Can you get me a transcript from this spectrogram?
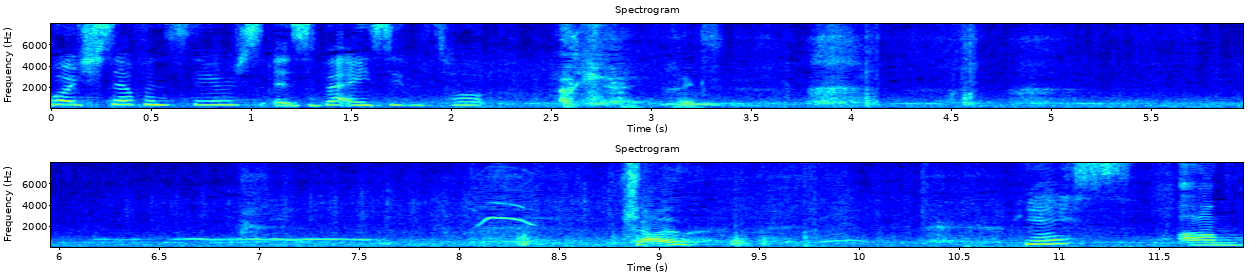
watch yourself on the stairs. It's a bit icy at the top. Okay, thanks. Joe? Yes? Um.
